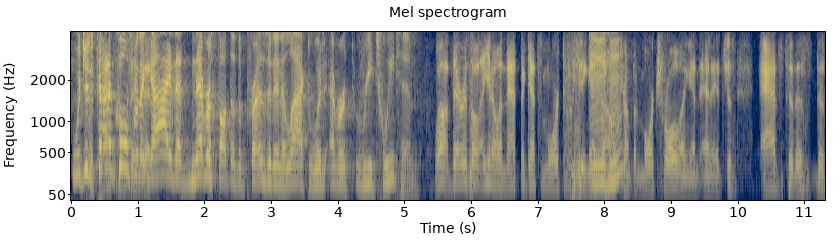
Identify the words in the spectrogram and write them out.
Which is kind of cool for the that, guy that never thought that the president elect would ever retweet him. Well, there is a you know, and that begets more tweeting at Mhm. Donald Trump and more trolling, and and it just adds to this this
